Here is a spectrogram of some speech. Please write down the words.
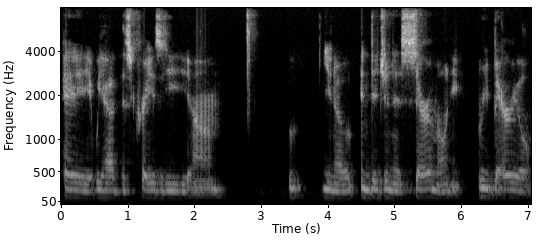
Hey, we have this crazy, um, you know, indigenous ceremony, reburial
